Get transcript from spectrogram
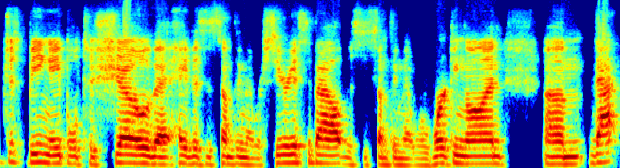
just being able to show that hey, this is something that we're serious about. This is something that we're working on. Um, that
